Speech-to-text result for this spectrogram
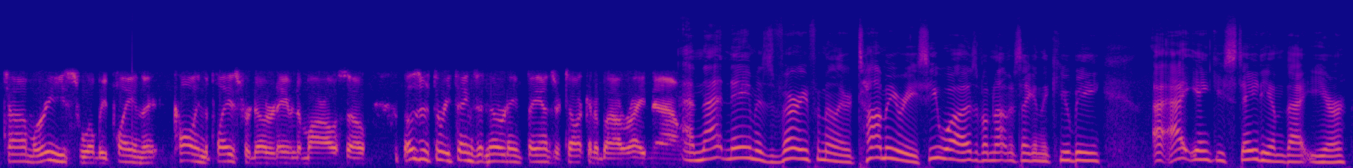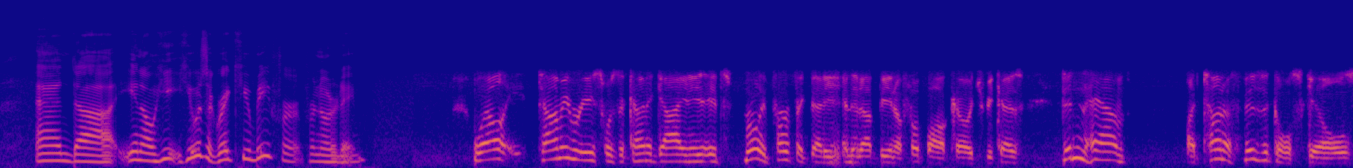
Tom Rees will be playing the calling the plays for Notre Dame tomorrow. So those are three things that Notre Dame fans are talking about right now. And that name is very familiar. Tommy Rees. He was, if I'm not mistaken, the QB at Yankee Stadium that year and uh, you know he he was a great QB for for Notre Dame. Well, Tommy Rees was the kind of guy. And it's really perfect that he ended up being a football coach because didn't have a ton of physical skills,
